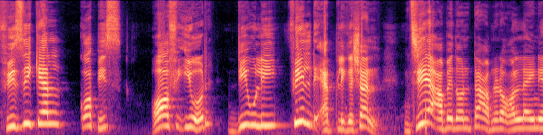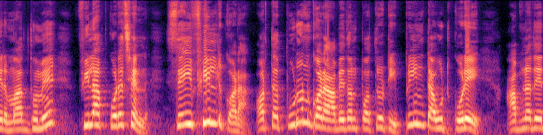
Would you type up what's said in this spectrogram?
physical copies of your duly filled application যে আবেদনটা আপনারা অনলাইনের মাধ্যমে ফিল আপ করেছেন, সেই ফিল্ড করা, অর্থাৎ পূরণ করা আবেদনপত্রটি প্রিন্ট আউট করে আপনাদের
